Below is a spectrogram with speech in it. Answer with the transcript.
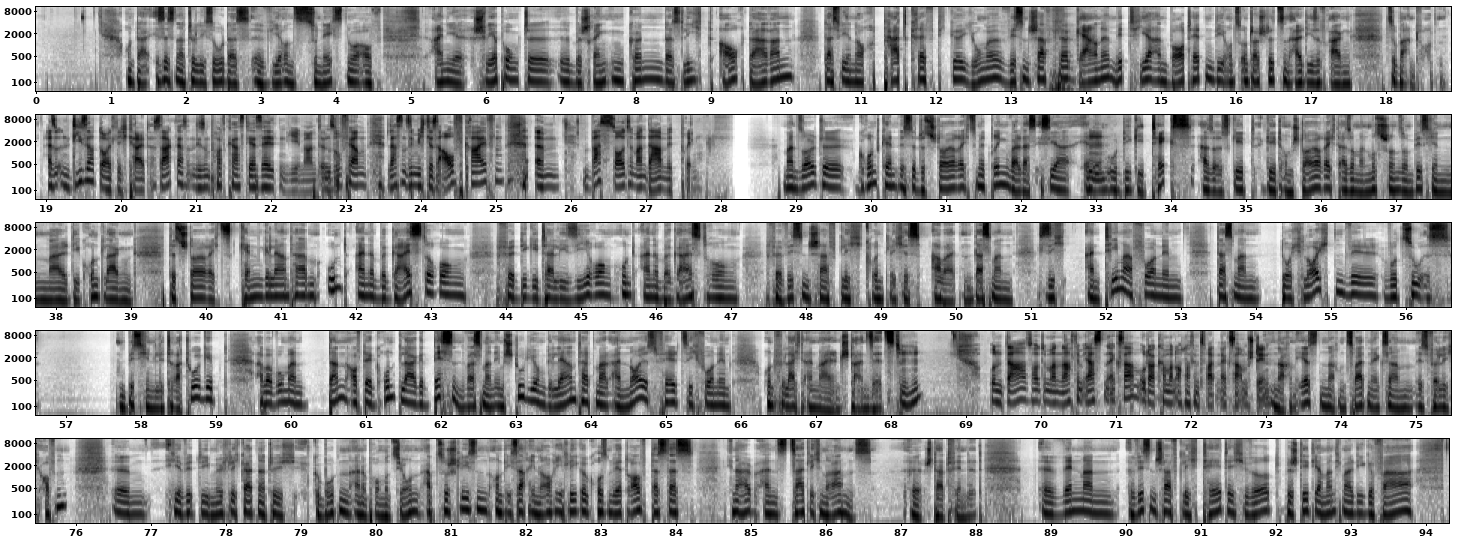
Und da ist es natürlich so, dass äh, wir uns zunächst nur auf einige Schwerpunkte äh, beschränken können. Das liegt auch daran, dass wir noch tatkräftige junge Wissenschaftler gerne mit hier an Bord hätten, die uns unterstützen, all diese Fragen zu beantworten. Also in dieser Deutlichkeit sagt das in diesem Podcast ja selten jemand. Insofern lassen Sie mich das aufgreifen. Ähm, was sollte man da mitbringen? Man sollte Grundkenntnisse des Steuerrechts mitbringen, weil das ist ja LMU hm. Digitex. Also es geht, geht um Steuerrecht. Also man muss schon so ein bisschen mal die Grundlagen des Steuerrechts kennengelernt haben und eine Begeisterung für Digitalisierung und eine Begeisterung für wissenschaftlich gründliches Arbeiten. Dass man sich ein Thema vornimmt, das man durchleuchten will, wozu es ein bisschen Literatur gibt, aber wo man dann auf der Grundlage dessen, was man im Studium gelernt hat, mal ein neues Feld sich vornimmt und vielleicht einen Meilenstein setzt. Mhm. Und da sollte man nach dem ersten Examen oder kann man auch nach dem zweiten Examen stehen? Nach dem ersten, nach dem zweiten Examen ist völlig offen. Ähm, hier wird die Möglichkeit natürlich geboten, eine Promotion abzuschließen. Und ich sage Ihnen auch, ich lege großen Wert darauf, dass das innerhalb eines zeitlichen Rahmens äh, stattfindet. äh, wenn man wissenschaftlich tätig wird, besteht ja manchmal die Gefahr,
